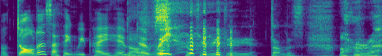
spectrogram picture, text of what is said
Well, dollars, I think we pay him, Dollars. don't we? I think we do, yeah, dollars, or uh,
